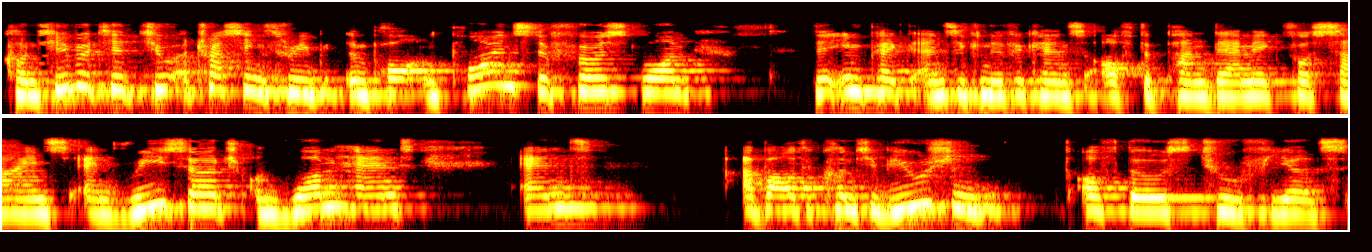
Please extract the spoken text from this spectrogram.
contributed to addressing three important points. The first one, the impact and significance of the pandemic for science and research on one hand, and about the contribution of those two fields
